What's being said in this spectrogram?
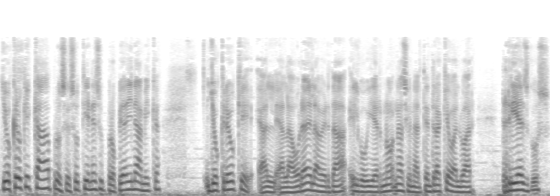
yo creo que cada proceso tiene su propia dinámica. Yo creo que a la hora de la verdad el gobierno nacional tendrá que evaluar riesgos,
